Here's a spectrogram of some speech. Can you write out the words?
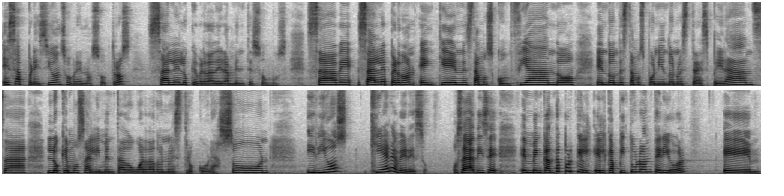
esa presión sobre nosotros, sale lo que verdaderamente somos. Sabe, sale, perdón, en quién estamos confiando, en dónde estamos poniendo nuestra esperanza, lo que hemos alimentado, guardado en nuestro corazón. Y Dios quiere ver eso. O sea, dice, eh, me encanta porque el, capítulo anterior, eh,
